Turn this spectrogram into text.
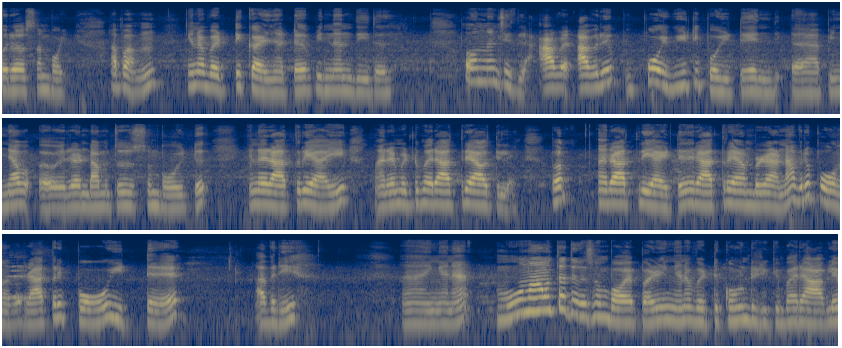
ഒരു ദിവസം പോയി. അപ്പം ഇങ്ങനെ വെട്ടിക്കഴിഞ്ഞിട്ട് പിന്നെ എന്ത് ചെയ്ത്? ഒന്നും ചെയ്തില്ല. അവ അവർ പോയി വീട്ടിൽ പോയിട്ട് എന്ത് പിന്നെ രണ്ടാമത്തെ ദിവസം പോയിട്ട് ഇങ്ങനെ രാത്രിയായി. മരം വെട്ടുമ്പോൾ രാത്രി ആവത്തില്ലേ? അപ്പം രാത്രിയായിട്ട് രാത്രി ആകുമ്പോഴാണ് അവർ പോകുന്നത് രാത്രി പോയിട്ട് അവർ ഇങ്ങനെ മൂന്നാമത്തെ ദിവസം പോയപ്പോഴും ഇങ്ങനെ വെട്ടിക്കൊണ്ടിരിക്കുമ്പോൾ രാവിലെ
